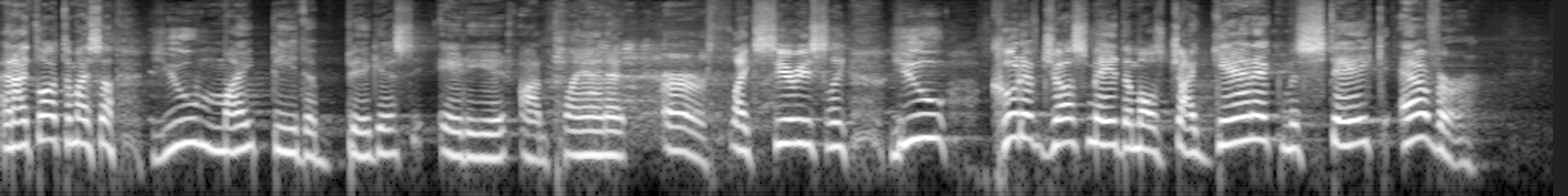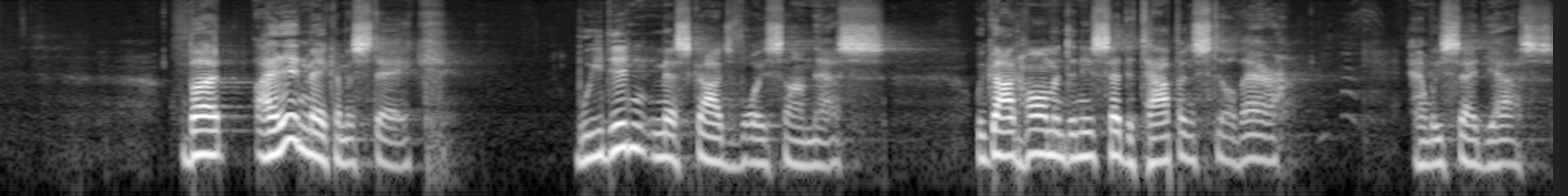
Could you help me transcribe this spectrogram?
and I thought to myself, you might be the biggest idiot on planet Earth. Like, seriously, you could have just made the most gigantic mistake ever. But I didn't make a mistake. We didn't miss God's voice on this. We got home and Denise said, The tapping's still there. And we said yes.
